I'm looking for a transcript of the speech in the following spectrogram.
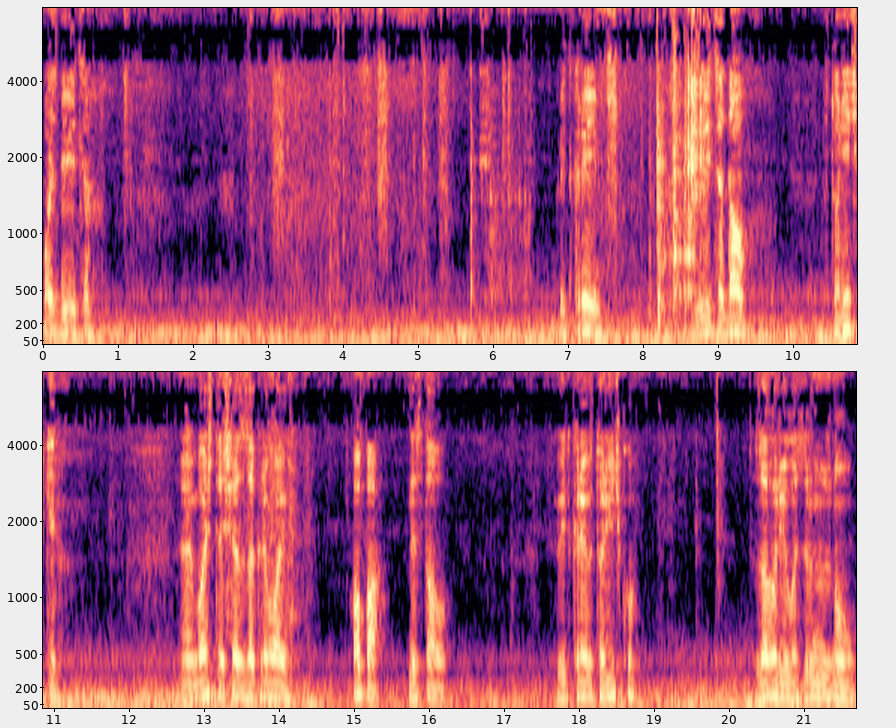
Ось дивіться. Відкриємо. Дивіться, дав вторічки. Е, Бачите, зараз закриваю. Опа, не стало. Відкрив вторічку. Загорілось знову.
